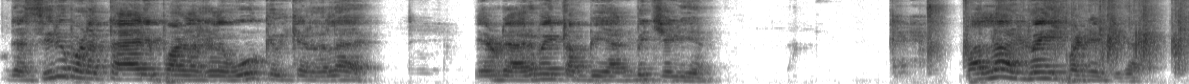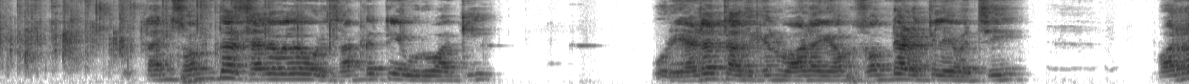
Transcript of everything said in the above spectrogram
இந்த சிறுபட தயாரிப்பாளர்களை ஊக்குவிக்கிறதுல என்னுடைய அருமை தம்பி அன்பு செழியன் பல அட்வைஸ் பண்ணிட்டுருக்கார் தன் சொந்த செலவில் ஒரு சங்கத்தை உருவாக்கி ஒரு இடத்த அதுக்குன்னு வாடகை சொந்த இடத்திலே வச்சு வர்ற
